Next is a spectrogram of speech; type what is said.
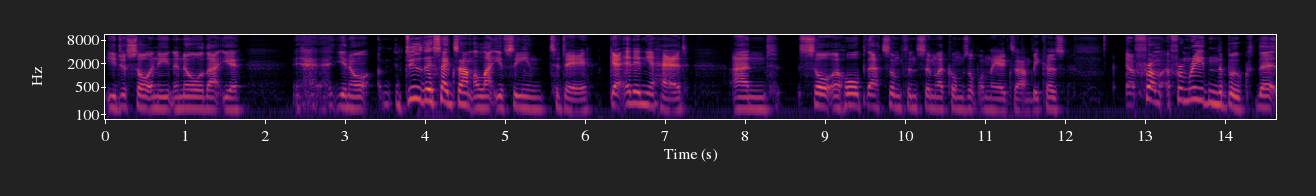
you just sort of need to know that you, you know, do this example that you've seen today, get it in your head, and sort of hope that something similar comes up on the exam because uh, from from reading the book that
